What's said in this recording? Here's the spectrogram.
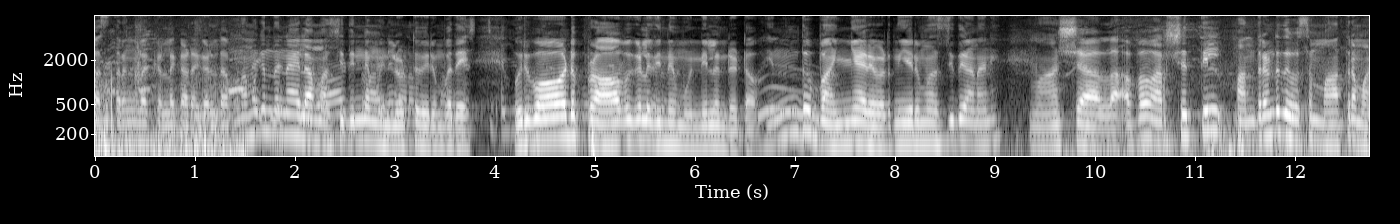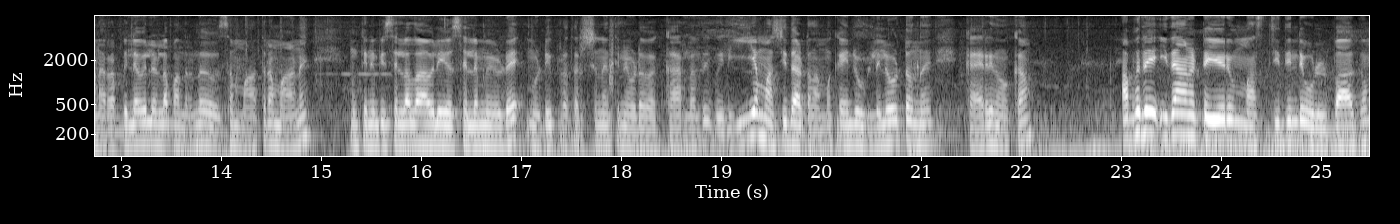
വസ്ത്രങ്ങളൊക്കെ ഉള്ള കടകളുണ്ട്. അപ്പൊ നമുക്ക് എന്തായാലും ആ മസ്ജിദിന്റെ മുന്നിലോട്ട് വരുമ്പോഴേ ഒരുപാട് പ്രാവുകൾ ഇതിന്റെ മുന്നിലുണ്ട് കേട്ടോ. എന്ത് ഭംഗിയാരും ഇവിടുന്ന് ഈ ഒരു മസ്ജിദ് കാണാൻ മാഷാ അല്ലാ അപ്പൊ വർഷത്തിൽ പന്ത്രണ്ട് ദിവസം മാത്രമാണ് റബ്ബി ലെവലുള്ള പന്ത്രണ്ട് ദിവസം മാത്രമാണ് മുത്തനബി സല്ലാ അലൈഹി വസല്ലമയുടെ മുടി പ്രദർശനത്തിന് ഇവിടെ വെക്കാറുള്ളത്. വലിയ മസ്ജിദാട്ടോ. നമുക്ക് അതിന്റെ ഉള്ളിലോട്ടൊന്ന് കയറി നോക്കാം. അപ്പോൾ ഇത് ഇതാണ് കേട്ടോ ഈ ഒരു മസ്ജിദിന്റെ ഉൾഭാഗം.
